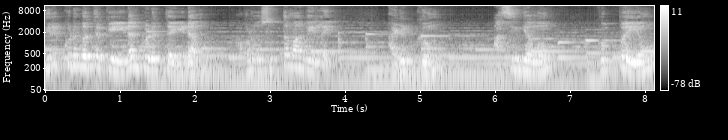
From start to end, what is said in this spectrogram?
திருக்குடும்பத்திற்கு இடம் கொடுத்த இடம் அவ்வளவு சுத்தமாக இல்லை. அழுக்கும் அசிங்கமும் குப்பையும்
